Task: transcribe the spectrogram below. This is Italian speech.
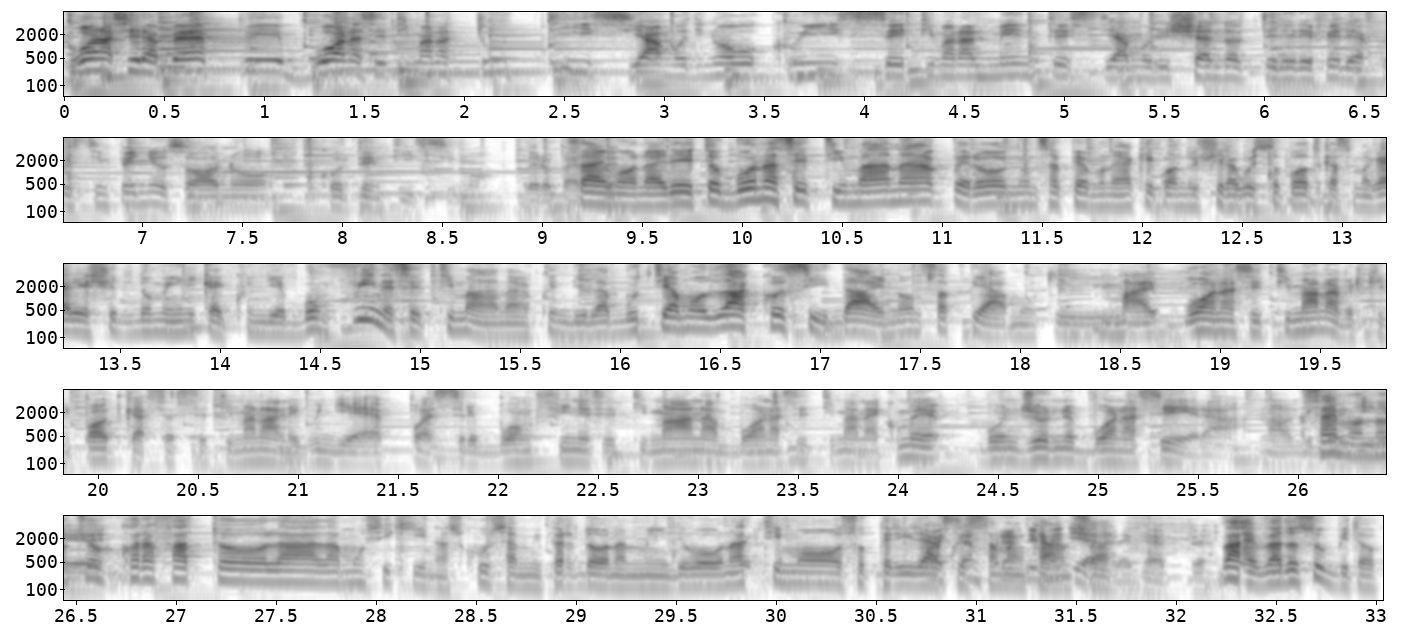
Buonasera Peppe, buona settimana a tutti, siamo di nuovo qui settimanalmente, stiamo riuscendo a tenere fede a questo impegno, sono contentissimo, vero? Simon, hai detto buona settimana, però non sappiamo neanche quando uscirà questo podcast, magari esce di domenica e quindi è buon fine settimana, quindi la buttiamo là così, dai, non sappiamo chi... Ma è buona settimana perché il podcast è settimanale, quindi è, può essere buon fine settimana, buona settimana, è come buongiorno e buonasera. No? Simon, dire... non ti ho ancora fatto la, la musichina, scusami, perdonami, devo un attimo attimo sopperire a questa mancanza. Vai, vado subito.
